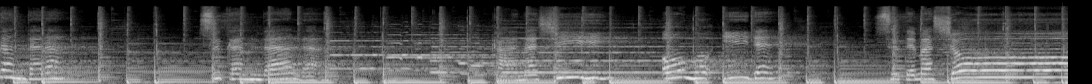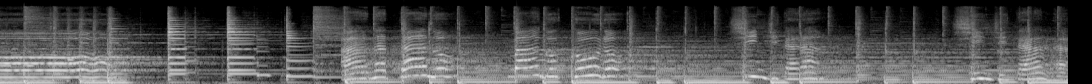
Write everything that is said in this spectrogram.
掴んだら悲しい思い出捨てましょう。あなたの真心信じたら信じたら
